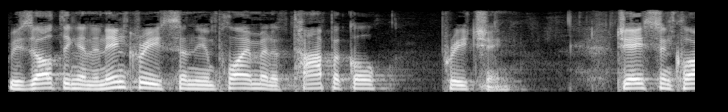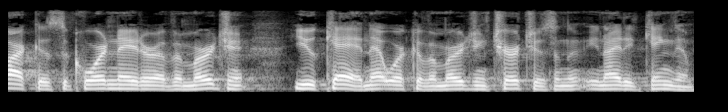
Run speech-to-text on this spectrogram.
resulting in an increase in the employment of topical preaching. Jason Clark is the coordinator of Emergent UK, a network of emerging churches in the United Kingdom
